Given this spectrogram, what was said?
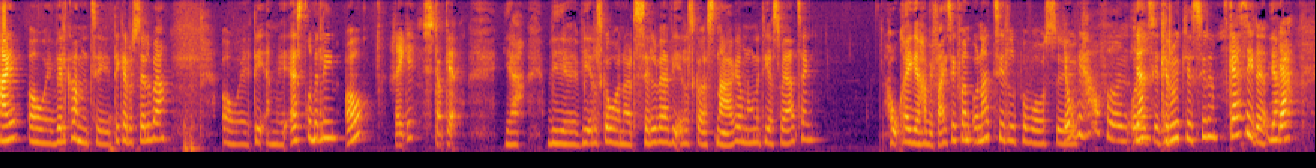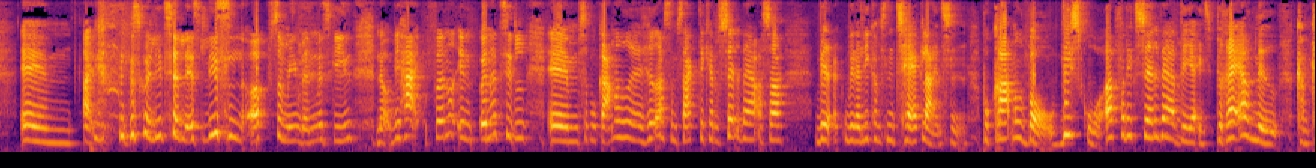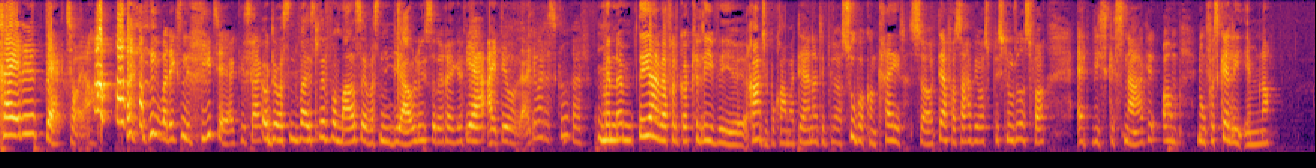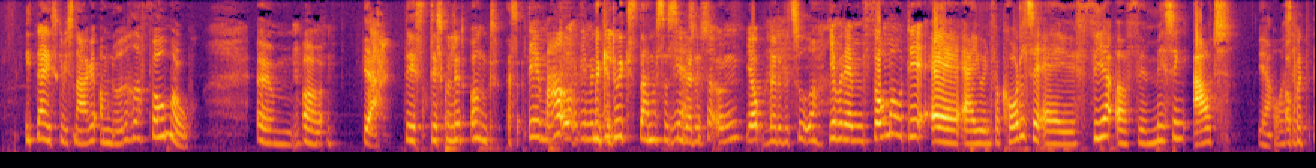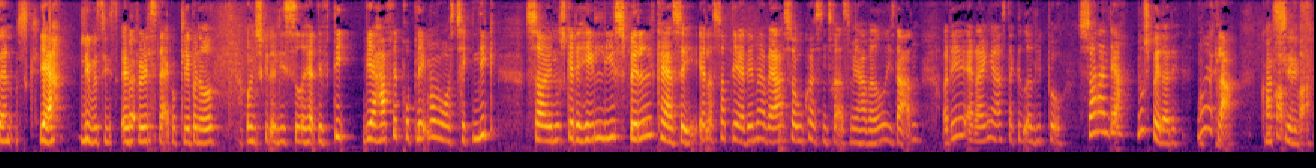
Hej og øh, velkommen til Det kan du selv være. Og øh, det er med Astrid Melin og Rikke Stokland. ja, vi, øh, vi elsker ordene selvværd. Vi elsker at snakke om nogle af de her svære ting. Hov, Rikke, har vi faktisk ikke fået en undertitel på vores... Øh... Jo, vi har jo fået en ja, undertitel. kan du ikke sige den? Skal jeg sige det? Ja. ja. Øhm, ej, nu skulle jeg lige til at læse lige sådan op som en eller anden maskine. Nå, vi har fundet en undertitel, øhm, så programmet hedder som sagt, det kan du selv være, og så vil, vil der lige komme sådan en tagline, sådan, programmet, hvor vi skruer op for dit selvværd ved at inspirere med konkrete værktøjer. var det ikke sådan lidt DJ-agtigt sagt? Og det var sådan faktisk lidt for meget, så jeg var sådan, vi aflyser det, Rikke. Ja, ej, det var, ej, det var da skide godt. Men øhm, det, jeg i hvert fald godt kan lide ved øh, radioprogrammer, det er, når det bliver super konkret. Så derfor så har vi også besluttet os for, at vi skal snakke om nogle forskellige emner. I dag skal vi snakke om noget, der hedder FOMO. Øhm, og ja, det, det er sgu lidt ungt. Altså, Det er meget ungt. Jamen, men kan vi, du ikke starte med så at sige, er hvad det, så unge. Jo, hvad det betyder? Jamen, øhm, FOMO, det er, er jo en forkortelse af øh, Fear of øh, Missing Out. Ja, og Oversat. på dansk. Ja, lige præcis. Øh, følelsen af at gå glip af noget. Undskyld, jeg lige sidder her. Det er fordi, vi har haft lidt problemer med vores teknik, så øh, nu skal det hele lige spille, kan jeg se. Ellers så bliver jeg ved med at være så ukoncentreret, som jeg har været i starten. Og det er der ingen af os, der gider at lytte på. Sådan der. Nu spiller det. Nu er jeg klar. Godt, chef. fra?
